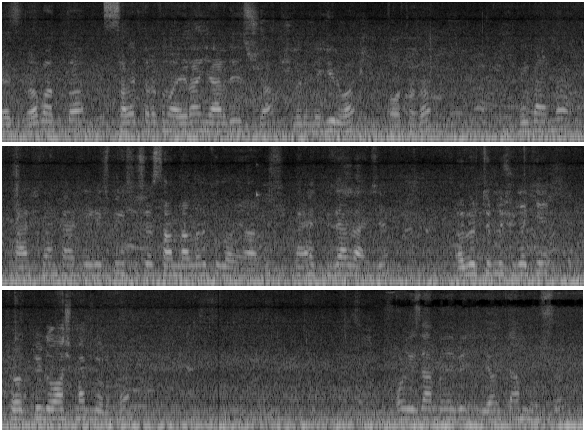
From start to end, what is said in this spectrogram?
Evet, Rabat'ta Salet tarafını ayıran yerdeyiz şu an. Şurada bir nehir var ortada. Buradan da karşıdan karşıya geçmek için şöyle sandalları kullanıyorlarmış. Gayet güzel bence. Öbür türlü şuradaki köprüyü dolaşmak zorunda. O yüzden böyle bir yöntem bulmuşlar.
